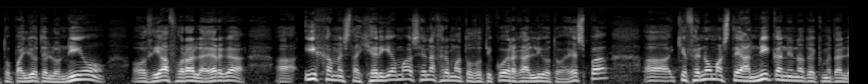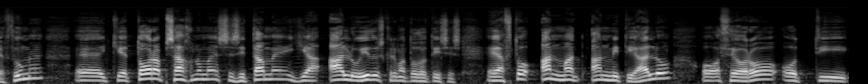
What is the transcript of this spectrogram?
το παλιό τελωνίο, διάφορα άλλα έργα. Είχαμε στα χέρια μας ένα χρηματοδοτικό εργαλείο το ΕΣΠΑ και φαινόμαστε ανίκανοι να το εκμεταλλευτούμε ε, και τώρα ψάχνουμε, συζητάμε για άλλου είδους χρηματοδοτήσεις. Ε, αυτό, αν, αν μη τι άλλο, θεωρώ ότι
